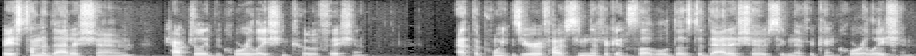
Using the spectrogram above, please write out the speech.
Based on the data shown, calculate the correlation coefficient. At the 0.05 significance level, does the data show significant correlation?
